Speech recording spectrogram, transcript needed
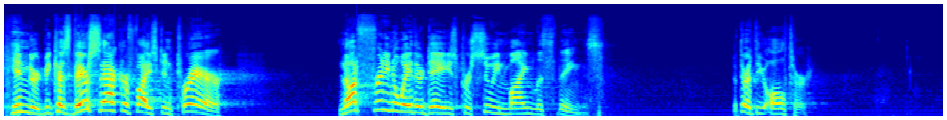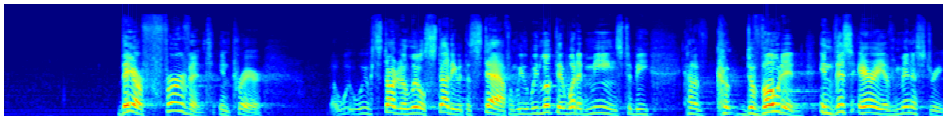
unhindered because they're sacrificed in prayer, not fritting away their days pursuing mindless things, but they're at the altar. They are fervent in prayer we started a little study with the staff, and we, we looked at what it means to be kind of devoted in this area of ministry.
